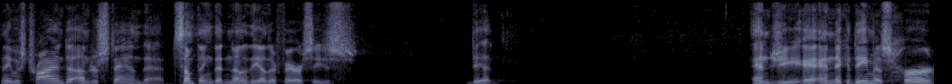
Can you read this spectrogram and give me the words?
And he was trying to understand that, something that none of the other Pharisees did. And, G, and Nicodemus heard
